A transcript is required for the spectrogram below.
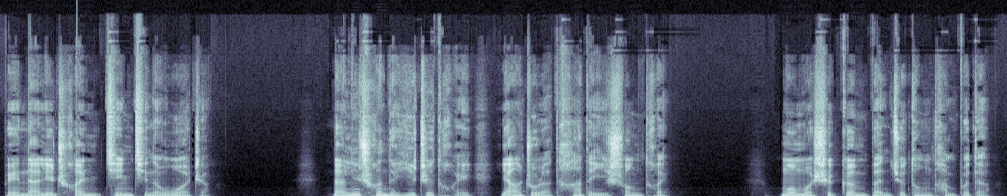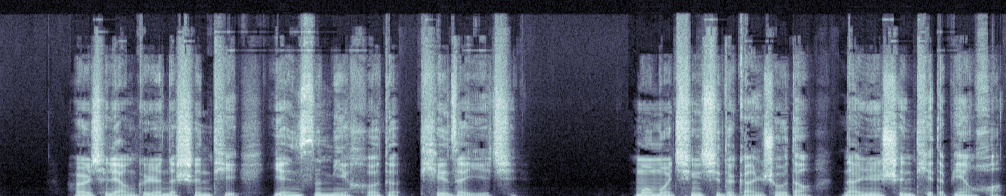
被南离川紧紧的握着。南离川的一只腿压住了他的一双腿，默默是根本就动弹不得。而且两个人的身体严丝密合的贴在一起，默默清晰的感受到男人身体的变化，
